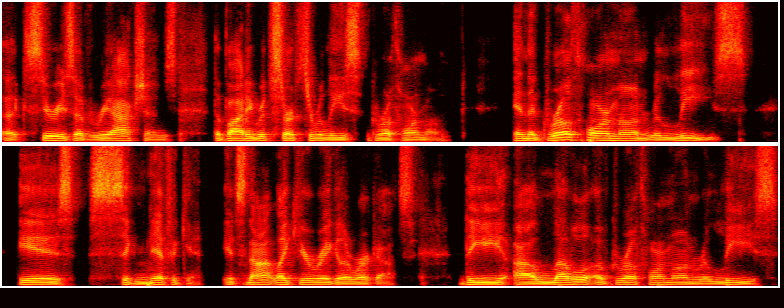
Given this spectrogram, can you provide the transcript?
a series of reactions, the body starts to release growth hormone. And the growth hormone release is significant. It's not like your regular workouts. The uh, level of growth hormone release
